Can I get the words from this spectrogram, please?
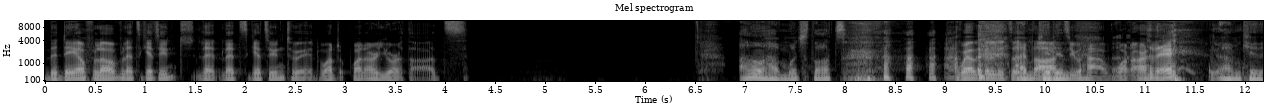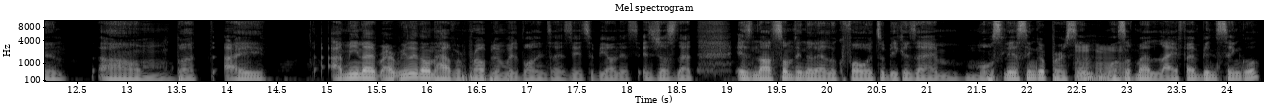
the day of love. Let's get into let let's get into it. What what are your thoughts? I don't have much thoughts. Well, the little I'm thoughts kidding. you have, what are they? I'm kidding. Um, but I I mean I, I really don't have a problem with Valentine's Day to be honest. It's just that it's not something that I look forward to because I'm mostly a single person. Most Mhm. of my life I've been single.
